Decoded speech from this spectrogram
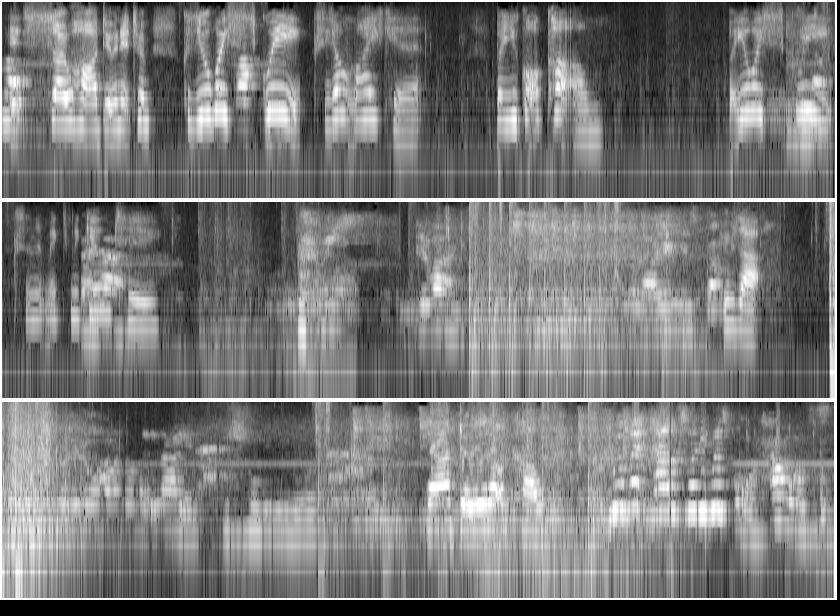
It's so hard doing it to him because he always squeaks. He don't like it, but you've got to cut him. But he always squeaks, and it makes me guilty. Who's that? Yeah, I do, you little cow. You met tell us when he was born. How old is he?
